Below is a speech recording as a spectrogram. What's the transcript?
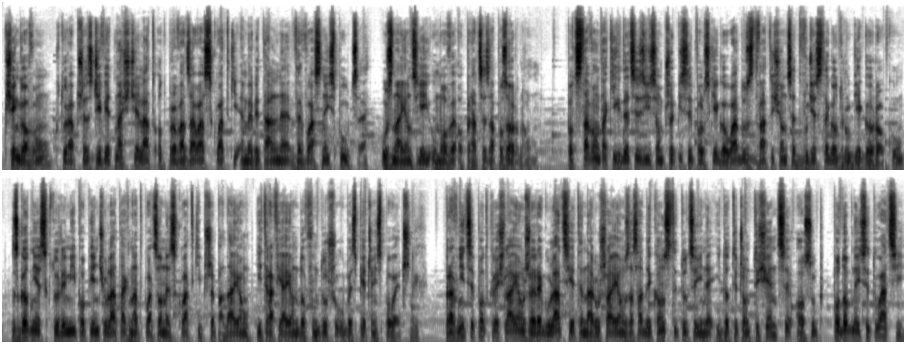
księgową, która przez 19 lat odprowadzała składki emerytalne we własnej spółce, uznając jej umowę o pracę za pozorną. Podstawą takich decyzji są przepisy Polskiego Ładu z 2022 roku, zgodnie z którymi po pięciu latach nadpłacone składki przepadają i trafiają do Funduszu Ubezpieczeń Społecznych. Prawnicy podkreślają, że regulacje te naruszają zasady konstytucyjne i dotyczą tysięcy osób w podobnej sytuacji.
